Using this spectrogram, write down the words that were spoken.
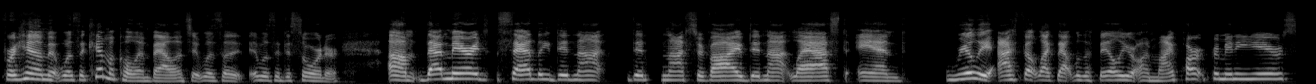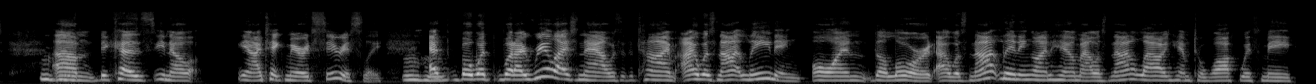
For him, it was a chemical imbalance. It was a it was a disorder. Um, that marriage sadly did not did not survive, did not last, and really, I felt like that was a failure on my part for many years, mm-hmm. um, because you know you know, I take marriage seriously. Mm-hmm. At, but what what I realize now is at the time I was not leaning on the Lord. I was not leaning on Him. I was not allowing Him to walk with me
